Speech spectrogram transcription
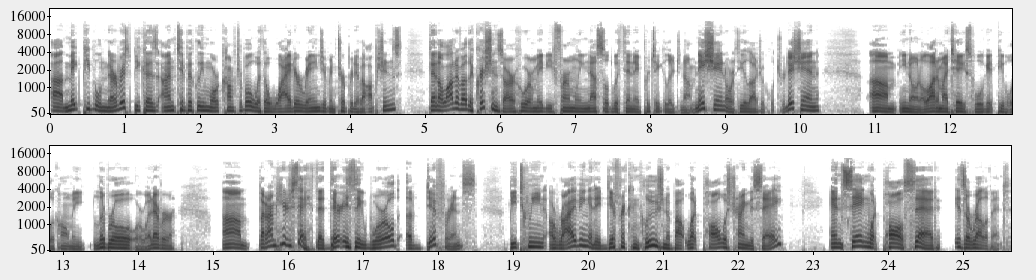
Uh, make people nervous because I'm typically more comfortable with a wider range of interpretive options than a lot of other Christians are who are maybe firmly nestled within a particular denomination or theological tradition. Um, you know, and a lot of my takes will get people to call me liberal or whatever. Um, but I'm here to say that there is a world of difference between arriving at a different conclusion about what Paul was trying to say and saying what Paul said is irrelevant.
